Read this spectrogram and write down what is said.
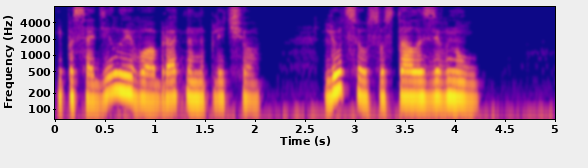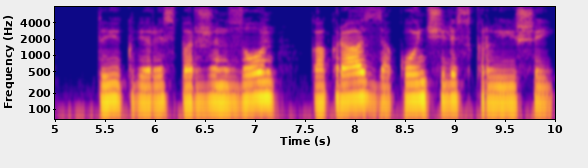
и посадила его обратно на плечо. Люциус устало зевнул. «Тыквер и спаржензон как раз закончили с крышей.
